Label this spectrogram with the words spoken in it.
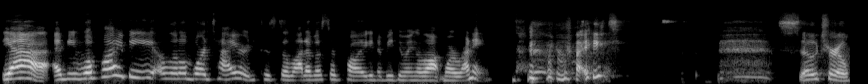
Yeah, I mean, we'll probably be a little more tired because a lot of us are probably going to be doing a lot more running. right? So true.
